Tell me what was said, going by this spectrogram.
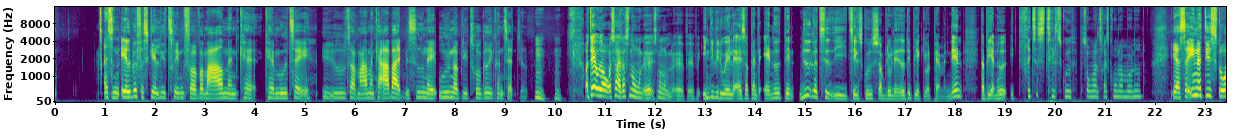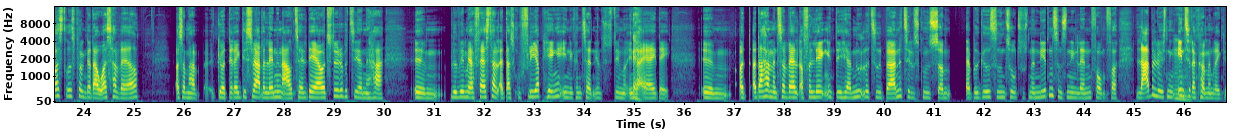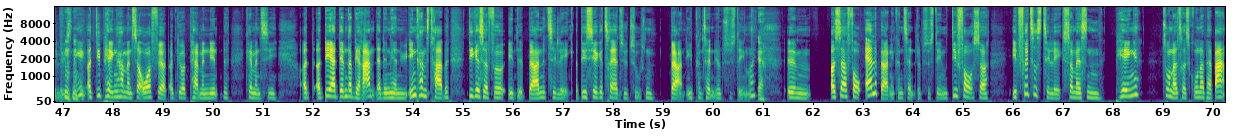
altså 11 forskellige trin for, hvor meget man kan, kan modtage i ydelser, hvor meget man kan arbejde ved siden af, uden at blive trukket i kontanthjælp. Hmm, hmm. Og derudover så er der sådan nogle, øh, sådan nogle øh, individuelle, altså blandt andet den midlertidige tilskud, som blev lavet, det bliver gjort permanent. Der bliver noget et fritidstilskud på 250 kroner om måneden. Ja, så en af de store stridspunkter, der jo også har været, og som har øh, gjort det rigtig svært at lande en aftale, det er jo, at støttepartierne har øhm, blevet ved med at fastholde, at der skulle flere penge ind i kontanthjælpssystemet, end ja. der er i dag. Øhm, og, og der har man så valgt at forlænge det her midlertidige børnetilskud, som er blevet givet siden 2019 som sådan en eller anden form for lappeløsning, mm. indtil der kom en rigtig løsning. ikke? Og de penge har man så overført og gjort permanente, kan man sige. Og, og det er dem, der bliver ramt af den her nye indkomsttrappe, de kan så få et uh, børnetillæg, og det er cirka 23.000 børn i kontanthjælpssystemet. Ikke? Ja. Øhm, og så får alle børn i kontanthjælpssystemet, de får så et fritidstillæg, som er sådan penge, 250 kroner per barn,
